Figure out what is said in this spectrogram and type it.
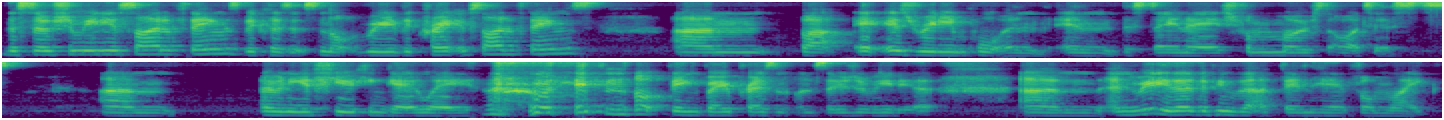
the social media side of things because it's not really the creative side of things. Um, but it is really important in this day and age for most artists. Um, only a few can get away with not being very present on social media. Um, and really, they're the people that have been here from like,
